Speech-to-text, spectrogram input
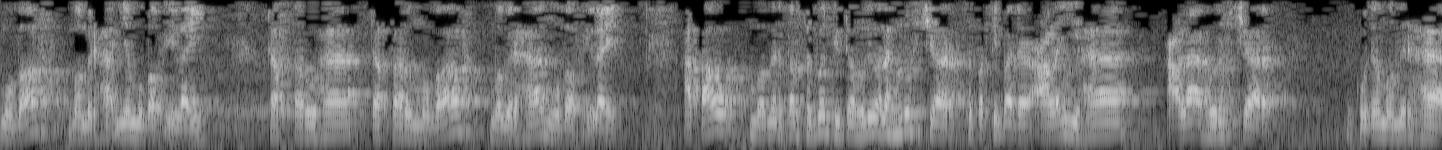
mudhaf bomir haknya mudhaf ilaih. Daftaruha daftarun mudhaf bomir ha mudhaf ilaih. Atau bomir tersebut didahului oleh huruf jar seperti pada alaiha ala huruf jar. Kemudian bomir ha.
